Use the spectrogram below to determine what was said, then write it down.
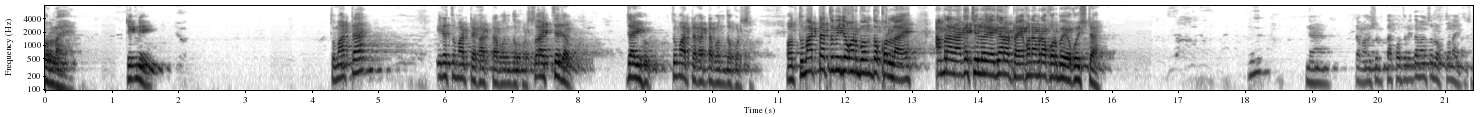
করলাই ঠিক নি? তোমারটা? এটা তোমার টাকারটা বন্ধ করছ। আচ্ছা যাও, যাই হোক, তোমার টাকারটা বন্ধ করছ। তোমারটা তুমি যখন বন্ধ করলাই আমরা আগে ছিল এগারোটা, এখন আমরা করব একুশটা। না এটা মানুষের তা কত এটা মানুষের রক্ত নাই কিছু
